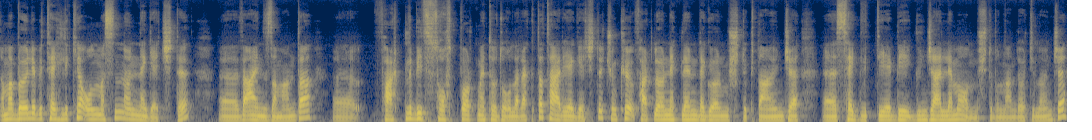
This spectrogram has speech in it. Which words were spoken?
Ama böyle bir tehlike olmasının önüne geçti. E, ve aynı zamanda farklı bir soft fork metodu olarak da tarihe geçti. Çünkü farklı örneklerini de görmüştük. Daha önce e, Segwit diye bir güncelleme olmuştu bundan 4 yıl önce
